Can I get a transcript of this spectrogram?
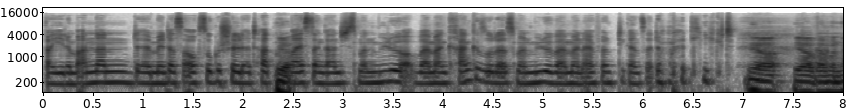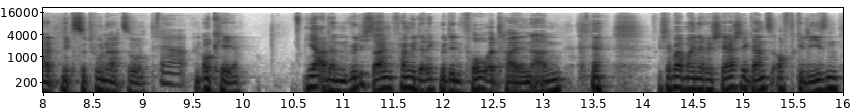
bei jedem anderen, der mir das auch so geschildert hat. Man Ja. weiß dann gar nicht, ist man müde, weil man krank ist oder ist man müde, weil man einfach die ganze Zeit im Bett liegt. Ja, ja, weil man halt nichts zu tun hat, so. Ja. Okay. Ja, dann würde ich sagen, fangen wir direkt mit den Vorurteilen an. Ich habe bei meiner Recherche ganz oft gelesen,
